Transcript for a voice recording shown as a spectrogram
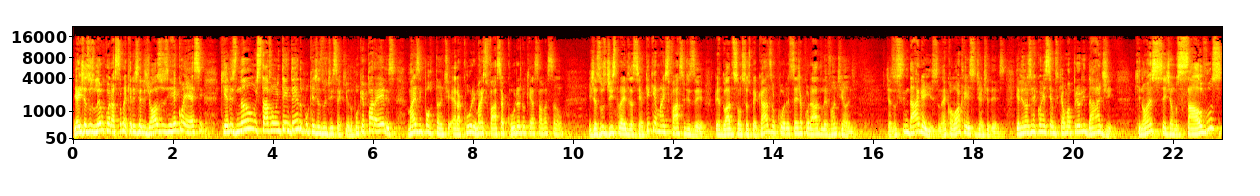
E aí Jesus lê o coração daqueles religiosos e reconhece que eles não estavam entendendo por que Jesus disse aquilo, porque para eles mais importante era a cura e mais fácil a cura do que a salvação. E Jesus diz para eles assim: o que é mais fácil dizer? Perdoados são os seus pecados ou cura, seja curado, levante e ande? Jesus indaga isso, né? coloca isso diante deles. E ali nós reconhecemos que é uma prioridade que nós sejamos salvos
